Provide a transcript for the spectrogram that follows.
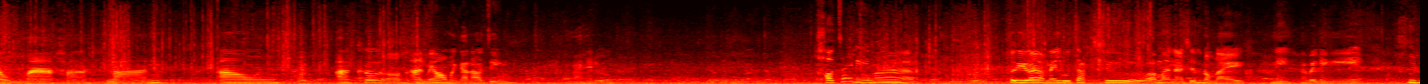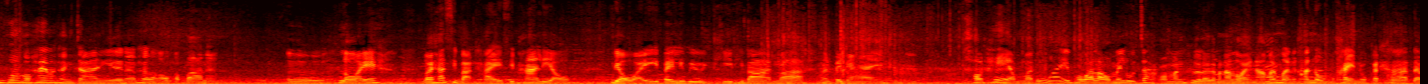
นมมาค่ะ ร้านเอาอาเคอร์อ่านไม่ออกเหมือนกันเอาจริง มาให้ดู เขาใจดีมาก คืออีแบบไม่รู้จักชื่อว่ามันอะชื่อขนมอะไร นี่มันเป็นอย่างนี้ คือทุกคนเขาให้มาทั้งจานอย่างนี้เลยนะ ถ้าเราเอากลับบ้านอะ เออร้อยร้อยห้าสิบาทไทยสิบห้าเรียว เดี๋ยวไว้ไปรีวิวอีกทีที่บ้านว่า มันเป็นยังไงเขาแถมมาด้วย เพราะว่าเราไม่รู้จักว่ามันคืออะไรแต่มันอร่อยนะ มันเหมือนขนมไข่นกกระทาแต่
